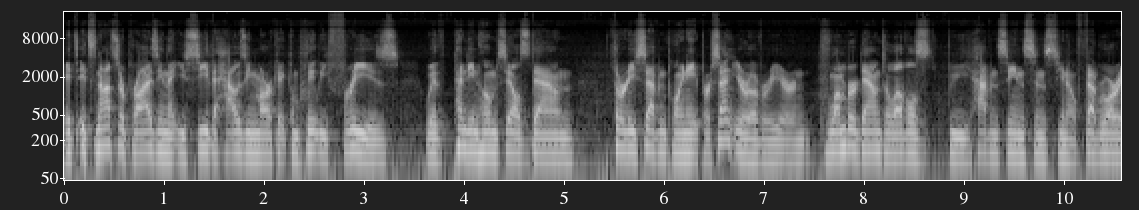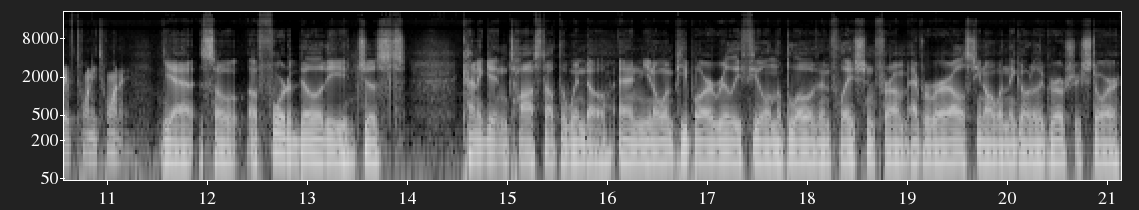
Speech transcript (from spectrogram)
it's, it's not surprising that you see the housing market completely freeze with pending home sales down 37.8% year over year and lumber down to levels we haven't seen since, you know, February of 2020. Yeah, so affordability just kind of getting tossed out the window. And you know, when people are really feeling the blow of inflation from everywhere else, you know, when they go to the grocery store,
